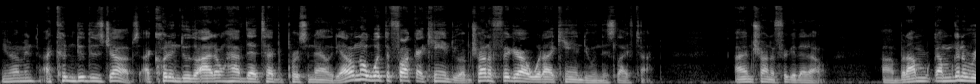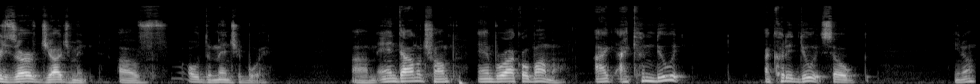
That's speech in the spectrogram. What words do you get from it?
you know what I mean? I couldn't do these jobs. I couldn't do the. I don't have that type of personality. I don't know what the fuck I can do. I'm trying to figure out what I can do in this lifetime. I'm trying to figure that out. Uh, but I'm I'm gonna reserve judgment of old dementia boy, um, and Donald Trump and Barack Obama. I I couldn't do it. I couldn't do it. So, you know,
